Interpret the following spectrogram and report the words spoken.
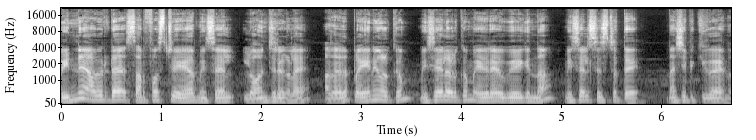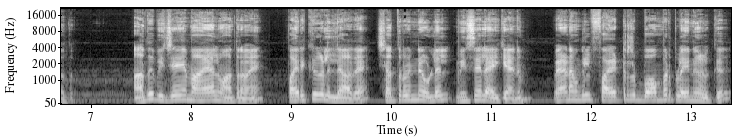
പിന്നെ അവരുടെ സർഫസ് ടു എയർ മിസൈൽ ലോഞ്ചറുകളെ അതായത് പ്ലെയിനുകൾക്കും മിസൈലുകൾക്കും എതിരെ ഉപയോഗിക്കുന്ന മിസൈൽ സിസ്റ്റത്തെ നശിപ്പിക്കുക എന്നത് അത് വിജയമായാൽ മാത്രമേ പരിക്കുകളില്ലാതെ ശത്രുവിന്റെ ഉള്ളിൽ മിസൈൽ അയക്കാനും വേണമെങ്കിൽ ഫൈറ്റർ ബോംബർ പ്ലെയിനുകൾക്ക്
